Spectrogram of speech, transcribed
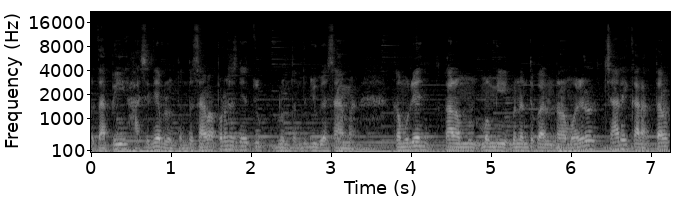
tetapi hasilnya belum tentu sama prosesnya belum tentu juga sama kemudian kalau menentukan role model cari karakter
